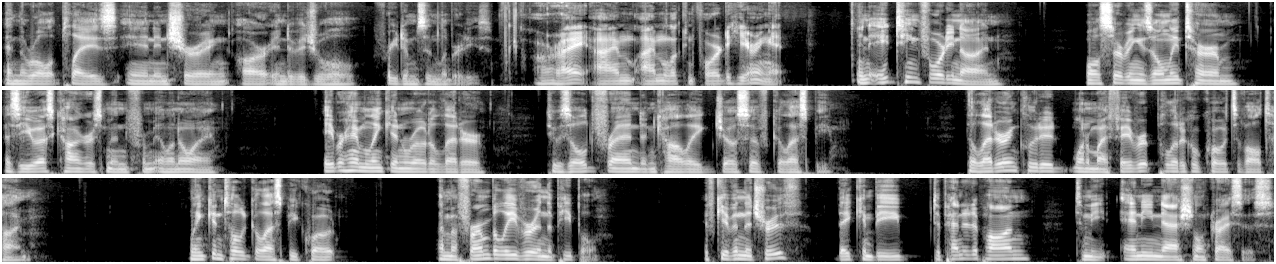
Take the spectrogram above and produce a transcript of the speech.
and the role it plays in ensuring our individual freedoms and liberties. All right. I'm, I'm looking forward to hearing it. In 1849, while serving his only term as a U.S. Congressman from Illinois, Abraham Lincoln wrote a letter to his old friend and colleague Joseph Gillespie. The letter included one of my favorite political quotes of all time. Lincoln told Gillespie, quote, I'm a firm believer in the people. If given the truth, they can be depended upon to meet any national crisis.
